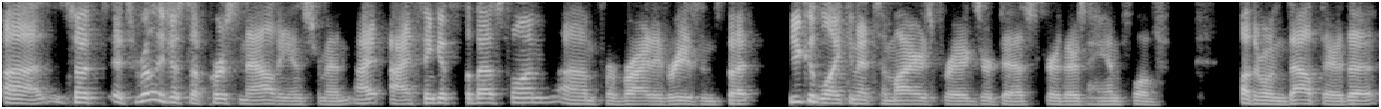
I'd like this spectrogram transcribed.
Uh, so it's, really just a personality instrument. I, I think it's the best one um, for a variety of reasons, but you could liken it to Myers Briggs or DISC, or there's a handful of other ones out there. The,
